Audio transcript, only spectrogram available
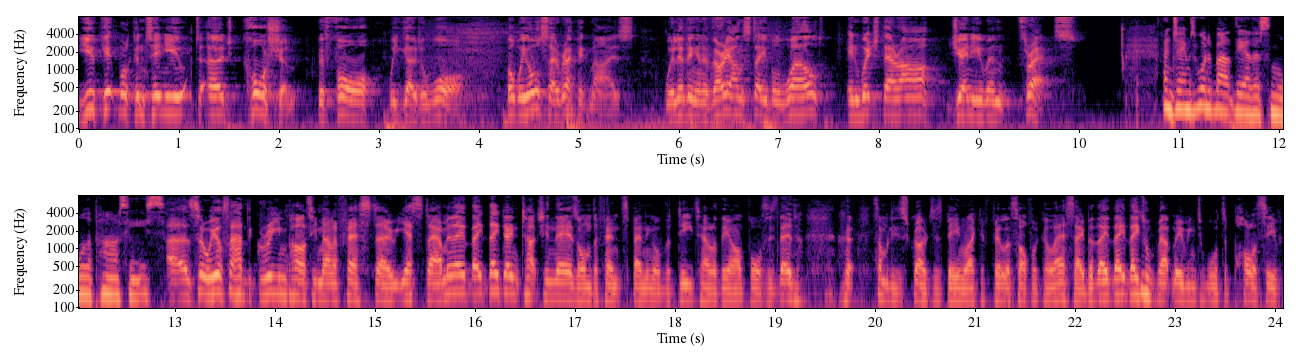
UKIP will continue to urge caution before we go to war, but we also recognise we're living in a very unstable world in which there are genuine threats. And James, what about the other smaller parties? Uh, so we also had the Green Party manifesto yesterday. I mean, they, they, they don't touch in theirs on defence spending or the detail of the armed forces. They're, somebody described it as being like a philosophical essay, but they, they, they talk about moving towards a policy of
